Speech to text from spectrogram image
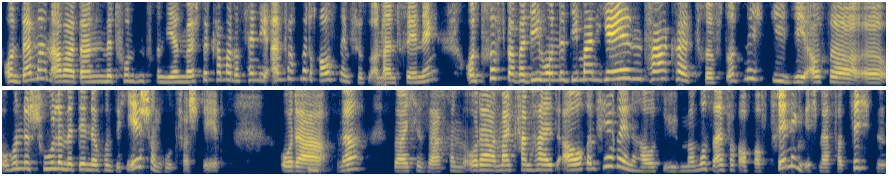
Und wenn man aber dann mit Hunden trainieren möchte, kann man das Handy einfach mit rausnehmen fürs Online-Training und trifft aber die Hunde, die man jeden Tag halt trifft und nicht die, die aus der äh, Hundeschule, mit denen der Hund sich eh schon gut versteht. Oder, ja. ne, solche Sachen. Oder man kann halt auch im Ferienhaus üben. Man muss einfach auch auf Training nicht mehr verzichten.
